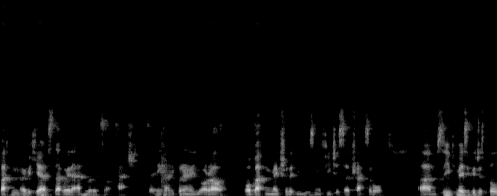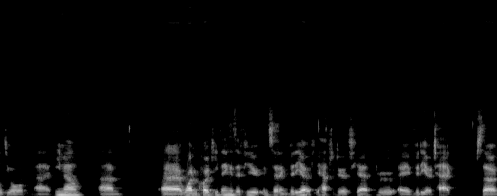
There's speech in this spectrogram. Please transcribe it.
button over here, so that way the analytics are attached. So anytime you put in a URL or button, make sure that you're using the feature so it tracks it all. Um, so you can basically just build your uh, email. Um, uh, one quirky thing is if you're inserting video, you have to do it here through a video tag. So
